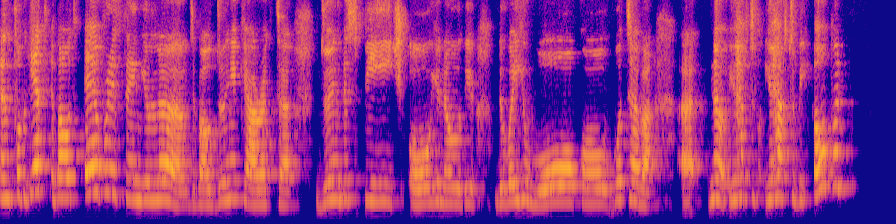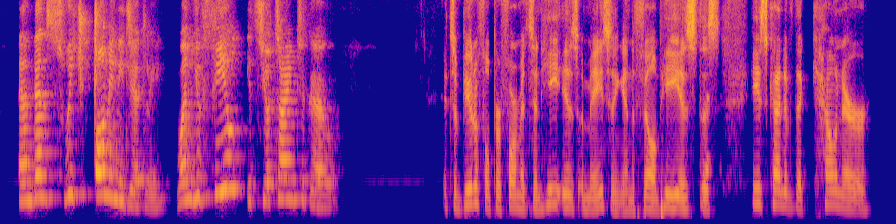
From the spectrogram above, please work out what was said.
and forget about everything you learned about doing a character doing the speech or you know the the way you walk or whatever. Uh, no you have to you have to be open and then switch on immediately. When you feel it's your time to go. It's a beautiful performance and he is amazing in the film. He is this he's kind of the counter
